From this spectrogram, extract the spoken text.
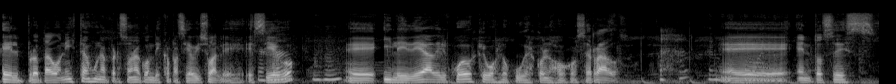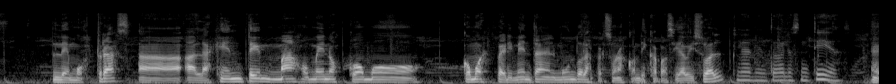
el protagonista es una persona con discapacidad visual, es, ciego, eh, y la idea del juego es que vos lo jugues con los ojos cerrados. Eh, entonces le mostrás a, la gente más o menos cómo, cómo experimentan el mundo las personas con discapacidad visual. Claro, en todos los sentidos. Eh,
